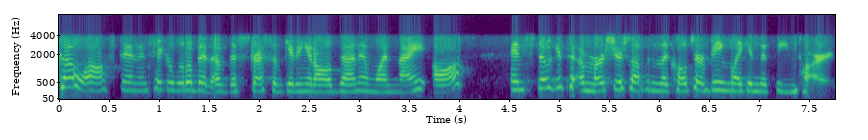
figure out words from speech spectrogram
go often, and take a little bit of the stress of getting it all done in one night off, and still get to immerse yourself in the culture of being like in the theme park.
